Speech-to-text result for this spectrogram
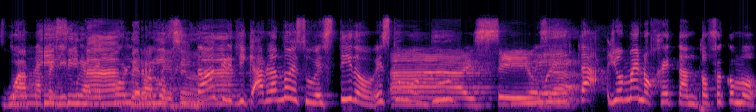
guapísima, Estaban hablando de su vestido, es como Ay, sí, o sea. yo me enojé tanto, fue como,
